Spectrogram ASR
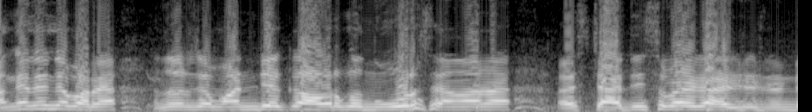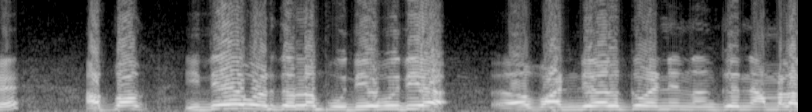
അങ്ങനെ തന്നെ പറയാം. എന്ന് വെച്ചാൽ വണ്ടിയൊക്കെ അവർക്ക് നൂറ് ശതമാനം സാറ്റിസ്ഫൈഡ് ആയിട്ടുണ്ട്. അപ്പം ഇതേപോലത്തുള്ള പുതിയ പുതിയ വണ്ടികൾക്ക് വേണ്ടി നിങ്ങൾക്ക് നമ്മളെ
